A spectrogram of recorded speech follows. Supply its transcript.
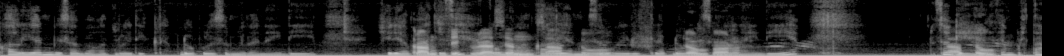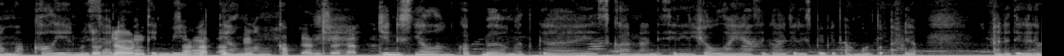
kalian bisa banget beli di Grab 29 ID jadi apa aja sih? Keuntungan kalian satu bisa beli di Grab 29 dompor. ID So Satu. guys, yang pertama kalian Pucuk bisa dapetin bibit yang lengkap. dan sehat. Jenisnya lengkap banget guys. Karena di sini insya Allah ya segala jenis bibit anggur tuh ada. Ada 3000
